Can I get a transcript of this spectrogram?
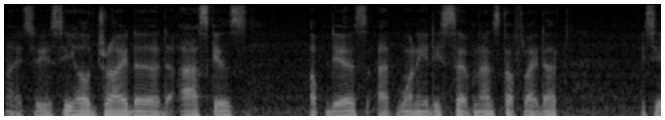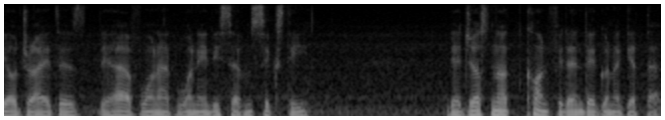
Right, so you see how dry the, the ask is up there at 187 and stuff like that. You see how dry it is? They have one at 187.60. They're just not confident they're going to get that.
